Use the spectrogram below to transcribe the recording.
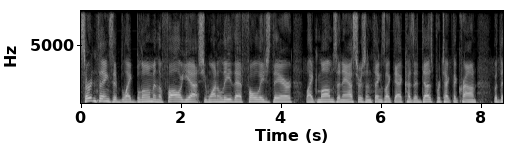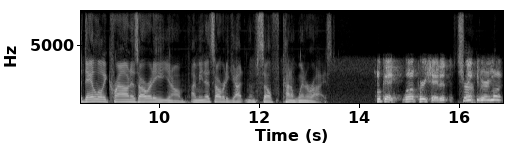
certain things that like bloom in the fall, yes, you want to leave that foliage there, like mums and asters and things like that, because it does protect the crown. But the daylily crown is already, you know, I mean, it's already gotten itself kind of winterized. Okay. Well, appreciate it. Sure. Thank you very much.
